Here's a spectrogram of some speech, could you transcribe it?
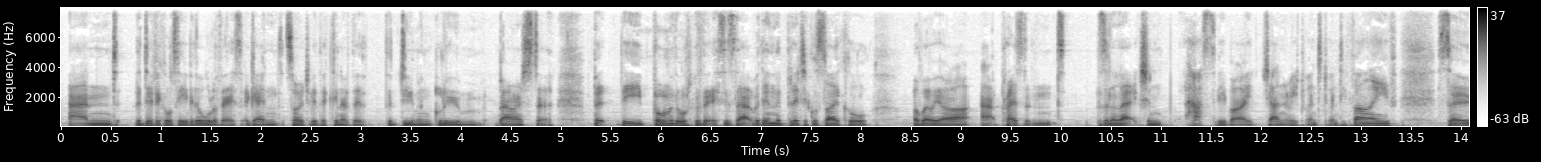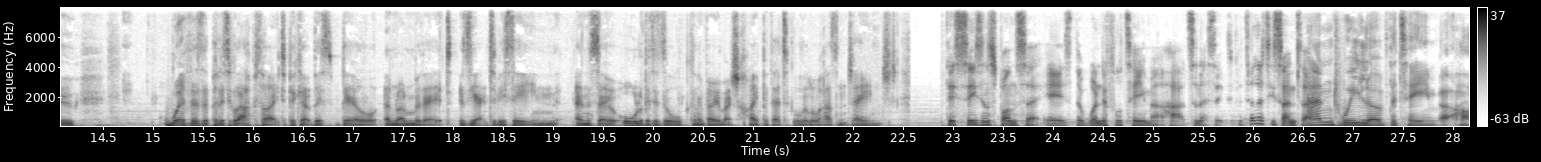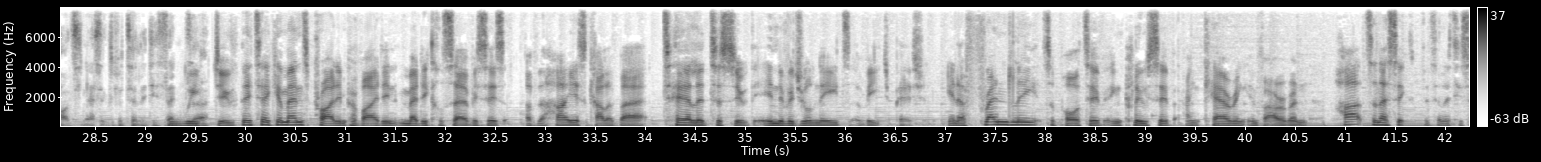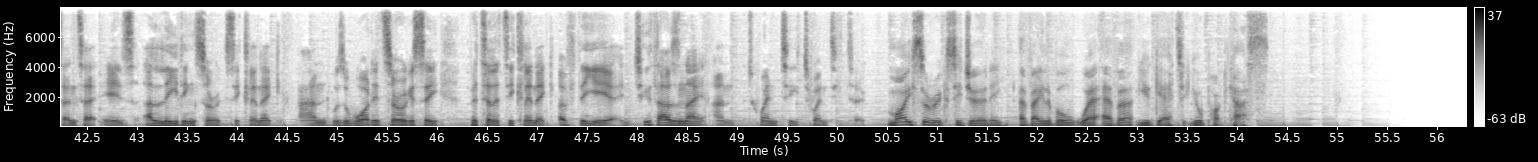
And the difficulty with all of this, again, sorry to be the kind of the, the doom and gloom barrister, but the problem with all of this is that within the political cycle of where we are at present, there's an election has to be by January 2025. So whether there's a political appetite to pick up this bill and run with it is yet to be seen. And so all of it is all kind of very much hypothetical. The law hasn't changed. This season's sponsor is the wonderful team at Herts and Essex Fertility Centre. And we love the team at Herts and Essex Fertility Centre. We do. They take immense pride in providing medical services of the highest calibre, tailored to suit the individual needs of each patient. In a friendly, supportive, inclusive, and caring environment, Herts and Essex Fertility Centre is a leading surrogacy clinic and was awarded Surrogacy Fertility Clinic of the Year in 2008 and 2022. My Surrogacy Journey, available wherever you get your podcasts.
